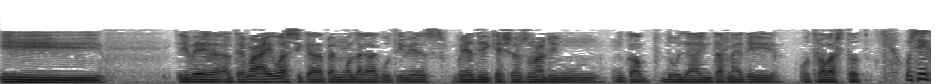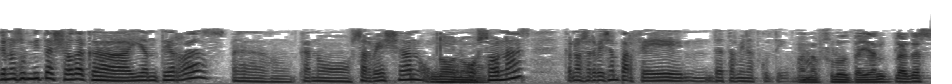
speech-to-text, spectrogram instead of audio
I i bé, el tema aigua sí que depèn molt de cada cultiu és, vull dir que això és donar-li un, un cop d'ull a internet i ho trobes tot. O sigui que no és un mite això de que hi ha terres eh, que no serveixen o, No, no. o zones que no serveixen per fer determinat cultiu. En No? absolut. Hi ha plantes,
